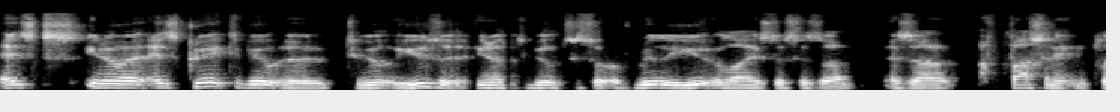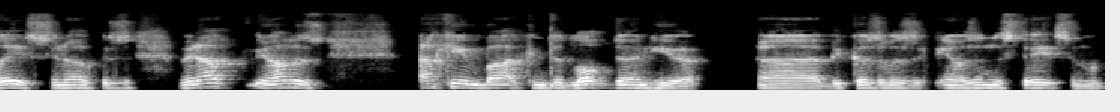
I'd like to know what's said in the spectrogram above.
it's you know it's great to be able to to be able to use it. You know, to be able to sort of really utilize this as a as a, fascinating place. You know, because I mean, I you know I was I came back and did lockdown here uh, because I was you know I was in the states and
